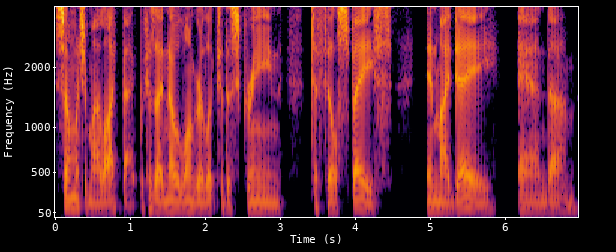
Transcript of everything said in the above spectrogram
so much of my life back because I no longer look to the screen to fill space in my day. And um,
